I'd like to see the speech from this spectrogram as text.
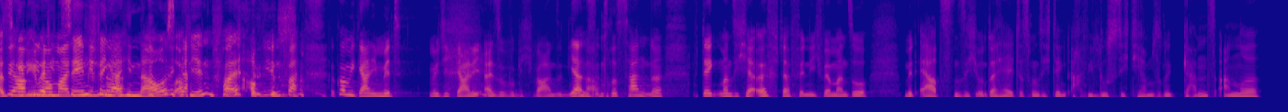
also es geht über die zehn Finger hinaus, auf jeden Fall. auf jeden Fall. Da komme ich gar nicht mit. Möchte ich gar nicht, also wirklich Wahnsinn. Ja, genau. das ist interessant, ne? Denkt man sich ja öfter, finde ich, wenn man so mit Ärzten sich unterhält, dass man sich denkt, ach, wie lustig, die haben so eine ganz andere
